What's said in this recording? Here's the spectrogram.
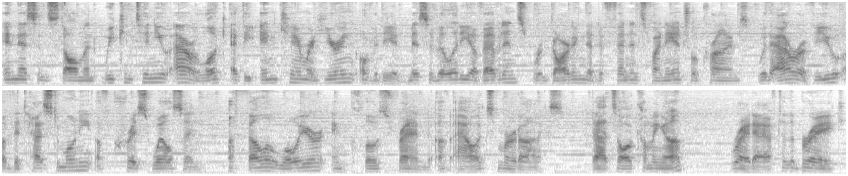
In this installment, we continue our look at the in camera hearing over the admissibility of evidence regarding the defendant's financial crimes with our review of the testimony of Chris Wilson, a fellow lawyer and close friend of Alex Murdaugh's. That's all coming up right after the break.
